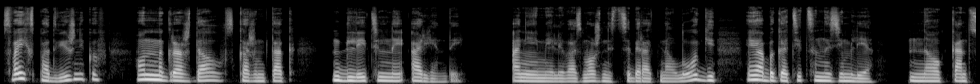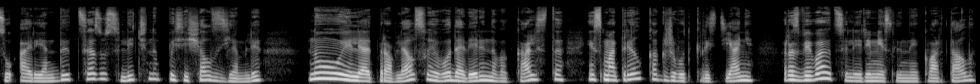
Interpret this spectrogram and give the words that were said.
Своих сподвижников он награждал, скажем так, длительной арендой. Они имели возможность собирать налоги и обогатиться на земле, но к концу аренды Цезус лично посещал земли, ну или отправлял своего доверенного кальста и смотрел, как живут крестьяне, развиваются ли ремесленные кварталы,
